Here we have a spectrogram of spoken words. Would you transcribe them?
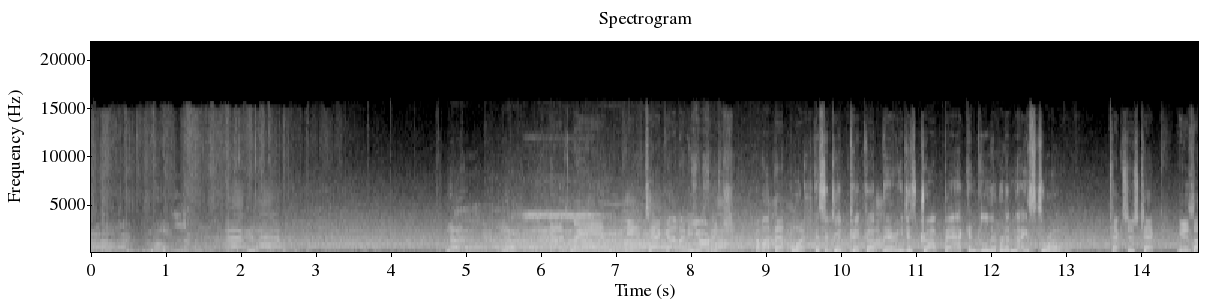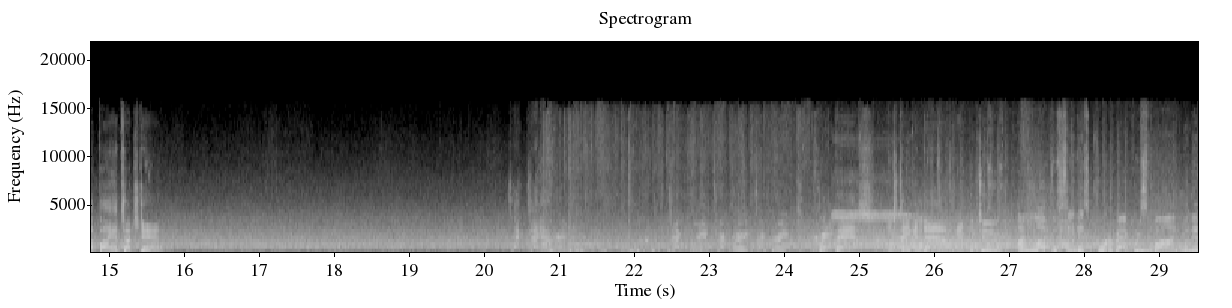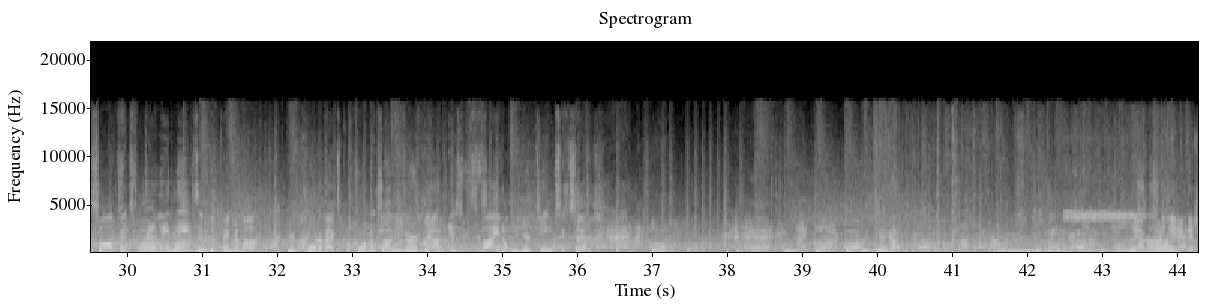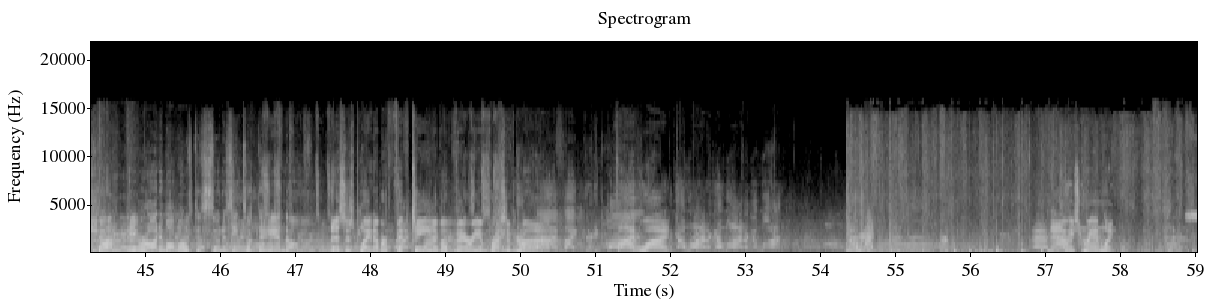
his man. Can't tack on any yardage. How about that play? That's a good pickup there. He just dropped back and delivered a nice throw. Texas Tech is up by a touchdown. Check, check. Check three, check three, check three. Quick pass. He's taken down at the two. I love to see this quarterback respond when this offense really needs them to pick him up. Your quarterback's performance on third down is vital to your team's success. Never really had a shot. They were on him almost as soon as he took the handoff. This is play number 15 of a very impressive drive. Five wide. I got one, I got one, I got one. He's scrambling.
